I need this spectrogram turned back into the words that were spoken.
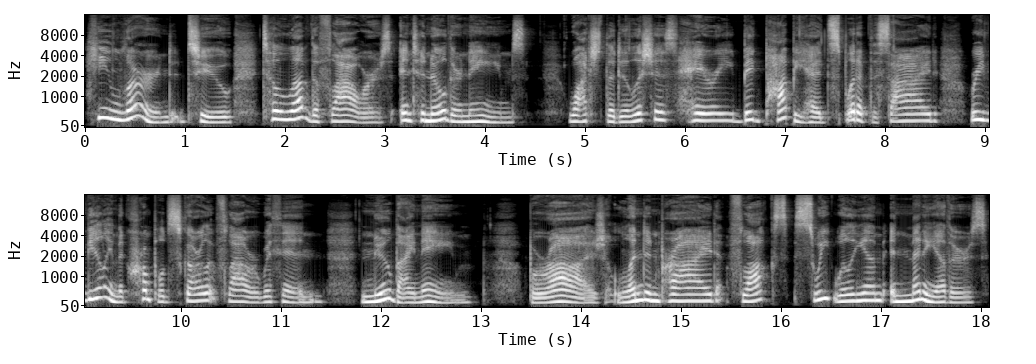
He learned, too, to love the flowers and to know their names watched the delicious, hairy, big poppy head split up the side, revealing the crumpled scarlet flower within, knew by name Borage, London Pride, Phlox, Sweet William, and many others.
